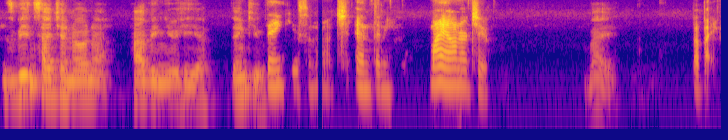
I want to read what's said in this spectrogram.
It's been such an honor having you here. Thank you. Thank you so much, Anthony. My honor too. Bye. Bye bye.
